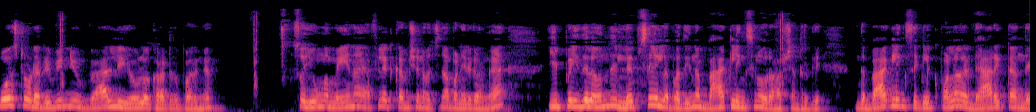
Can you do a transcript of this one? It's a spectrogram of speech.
போஸ்ட்டோட ரிவின்யூ வேல்யூ எவ்வளோ காட்டுது பாருங்கள் ஸோ இவங்க மெயினாக அஃபிலேட் கமிஷனை வச்சு தான் பண்ணியிருக்காங்க இப்போ இதில் வந்து லெஃப்ட் சைடில் பார்த்தீங்கன்னா பேக்லிங்ஸ்னு ஒரு ஆப்ஷன் இருக்குது இந்த பேக்லிங்ஸை கிளிக் பண்ணலாம் டேரெக்டாக அந்த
